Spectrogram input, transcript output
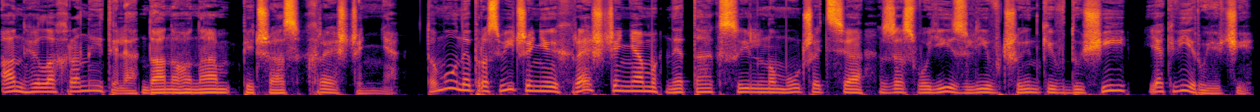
ангела-хранителя, даного нам під час хрещення. Тому непросвічені хрещенням не так сильно мучаться за свої злі вчинки в душі, як віруючі.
